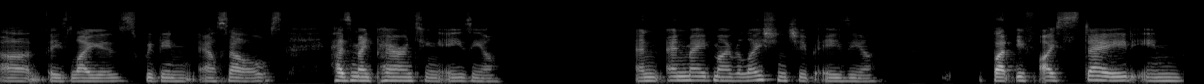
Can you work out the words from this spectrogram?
uh, these layers within ourselves, has made parenting easier and, and made my relationship easier. But if I stayed in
